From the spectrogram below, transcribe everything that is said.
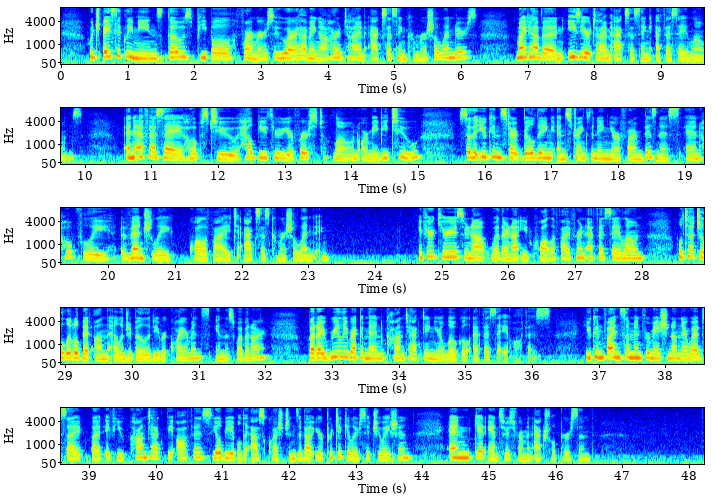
which basically means those people, farmers, who are having a hard time accessing commercial lenders might have an easier time accessing FSA loans. And FSA hopes to help you through your first loan, or maybe two, so that you can start building and strengthening your farm business and hopefully eventually qualify to access commercial lending. If you're curious or not whether or not you'd qualify for an FSA loan, We'll touch a little bit on the eligibility requirements in this webinar, but I really recommend contacting your local FSA office. You can find some information on their website, but if you contact the office, you'll be able to ask questions about your particular situation and get answers from an actual person.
